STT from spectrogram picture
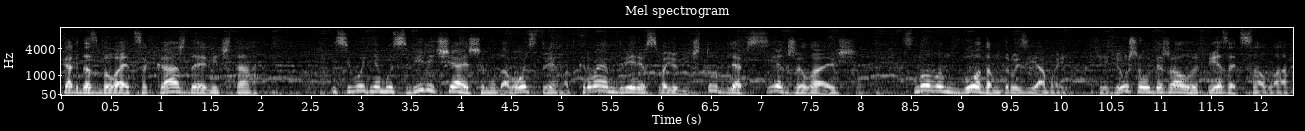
когда сбывается каждая мечта. И сегодня мы с величайшим удовольствием открываем двери в свою мечту для всех желающих. С Новым годом, друзья мои! Кирюша убежал резать салаты.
